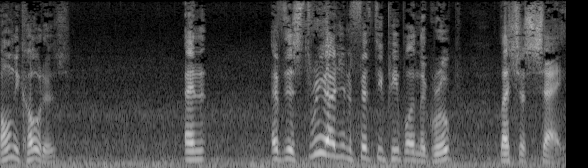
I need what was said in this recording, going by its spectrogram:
Only codas. And if there's 350 people in the group, let's just say,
